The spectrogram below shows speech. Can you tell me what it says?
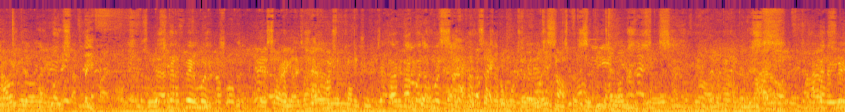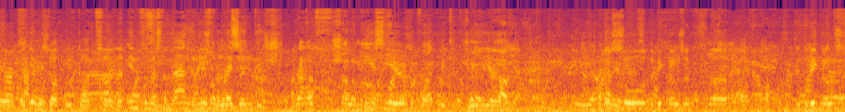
on roast beef. Yeah, sorry guys, I have to do some commentary because I can't really think what saying. I don't want to be taking these personal details. To this. But yeah, we've got we've got uh, the infamous, the man, the myth, the legend, Ralph. Shalimar. He's here. We, uh, we uh, saw the big nose of, uh, of the big nose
